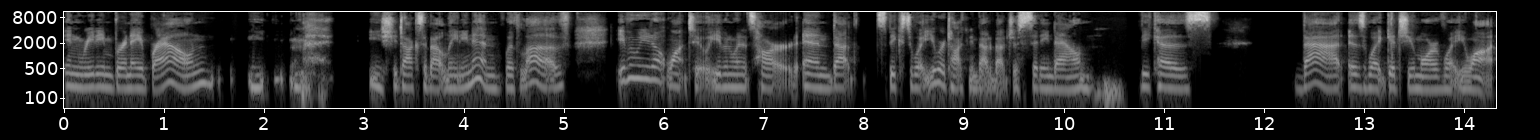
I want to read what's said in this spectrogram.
in reading Brene Brown, she talks about leaning in with love, even when you don't want to, even when it's hard. And that speaks to what you were talking about, about just sitting down, because that is what gets you more of what you want.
